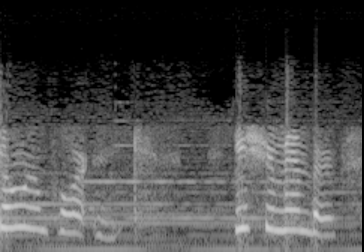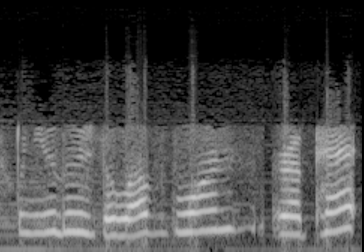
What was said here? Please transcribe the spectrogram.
so important. Just remember, when you lose the loved one or a pet,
